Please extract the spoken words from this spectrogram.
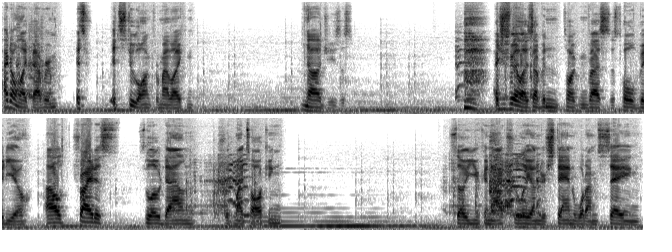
I don't like that room. It's it's too long for my liking. No, Jesus. I just realized I've been talking fast this whole video. I'll try to slow down with my talking. So you can actually understand what I'm saying.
